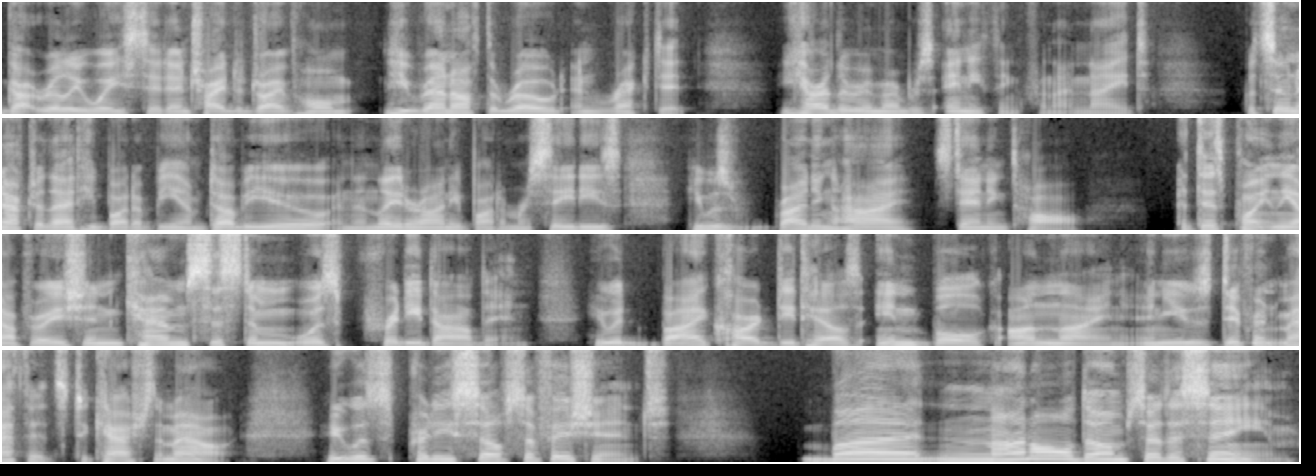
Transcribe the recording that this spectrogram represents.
got really wasted, and tried to drive home. He ran off the road and wrecked it. He hardly remembers anything from that night. But soon after that, he bought a BMW, and then later on, he bought a Mercedes. He was riding high, standing tall. At this point in the operation, Cam's system was pretty dialed in. He would buy card details in bulk online and use different methods to cash them out. He was pretty self sufficient. But not all dumps are the same.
